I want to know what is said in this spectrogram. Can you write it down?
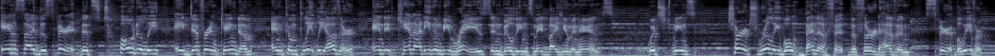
inside the spirit that's totally a different kingdom and completely other, and it cannot even be raised in buildings made by human hands. Which means church really won't benefit the third heaven spirit believer.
